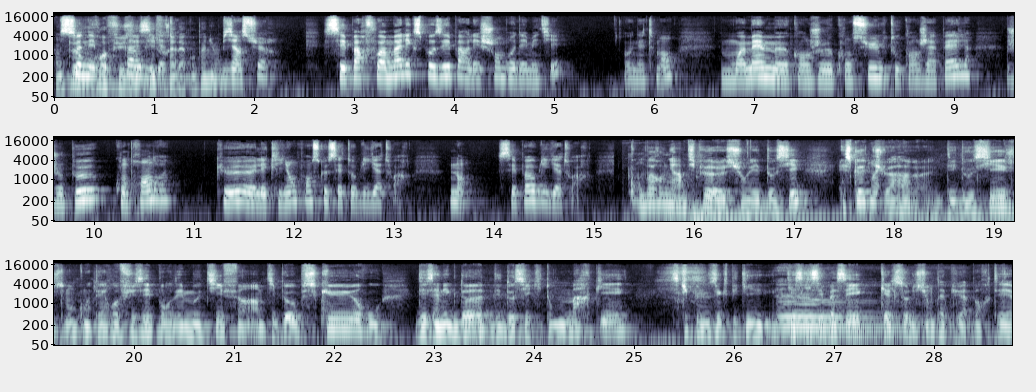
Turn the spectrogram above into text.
on ce peut refuser ces frais d'accompagnement. Bien sûr. C'est parfois mal exposé par les chambres des métiers, honnêtement. Moi-même, quand je consulte ou quand j'appelle, je peux comprendre que les clients pensent que c'est obligatoire. Non, c'est pas obligatoire. On va revenir un petit peu euh, sur les dossiers. Est-ce que tu as euh, des dossiers justement qui ont été refusés pour des motifs un, petit peu obscurs ou des anecdotes, des dossiers qui t'ont marqué? Est-ce que tu peux nous expliquer qu'est-ce qui s'est passé Euh. Quelles solutions tu as pu apporter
